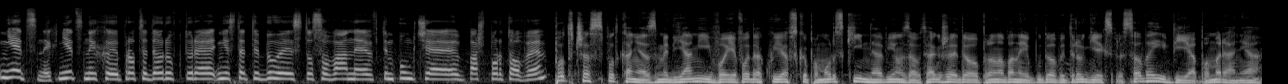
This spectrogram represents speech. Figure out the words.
niecnych, niecnych e, procedurów, które niestety były stosowane w tym punkcie paszportowym. Podczas spotkania z mediami wojewoda kujawsko-pomorski nawiązał także do planowanej budowy drogi ekspresowej Via Pomerania.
